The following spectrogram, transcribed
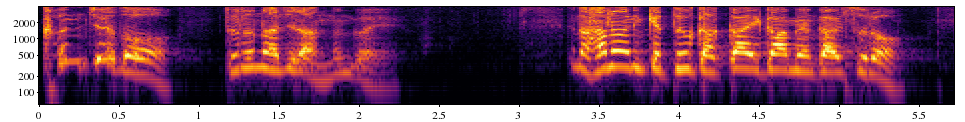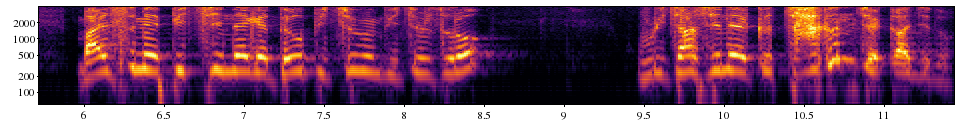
큰 죄도 드러나질 않는 거예요. 근데 하나님께 더 가까이 가면 갈수록 말씀의 빛이 내게 더 비추면 비출수록 우리 자신의 그 작은 죄까지도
